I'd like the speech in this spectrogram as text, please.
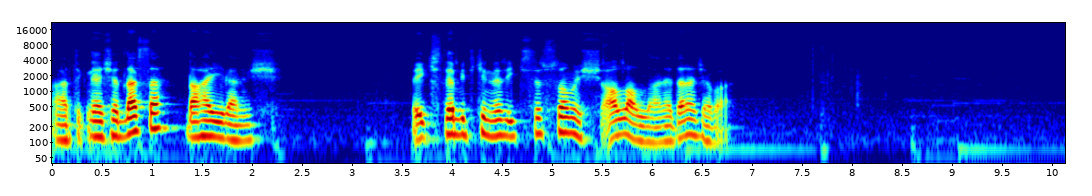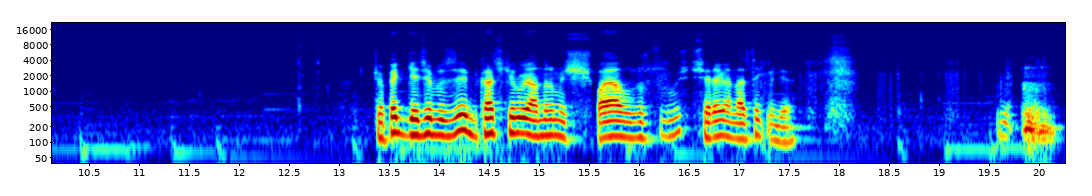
Artık ne yaşadılarsa daha iyilermiş. Ve ikisi de bitkin ve ikisi de susamış. Allah Allah neden acaba? Köpek gece bizi birkaç kere uyandırmış. Bayağı huzursuzmuş. Dışarıya göndersek mi diyor.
